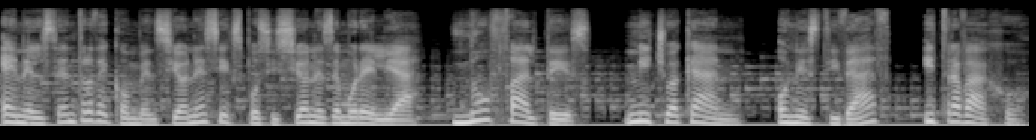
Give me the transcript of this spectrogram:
en el Centro de Convenciones y Exposiciones de Morelia. No faltes. Michoacán, honestidad y trabajo.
